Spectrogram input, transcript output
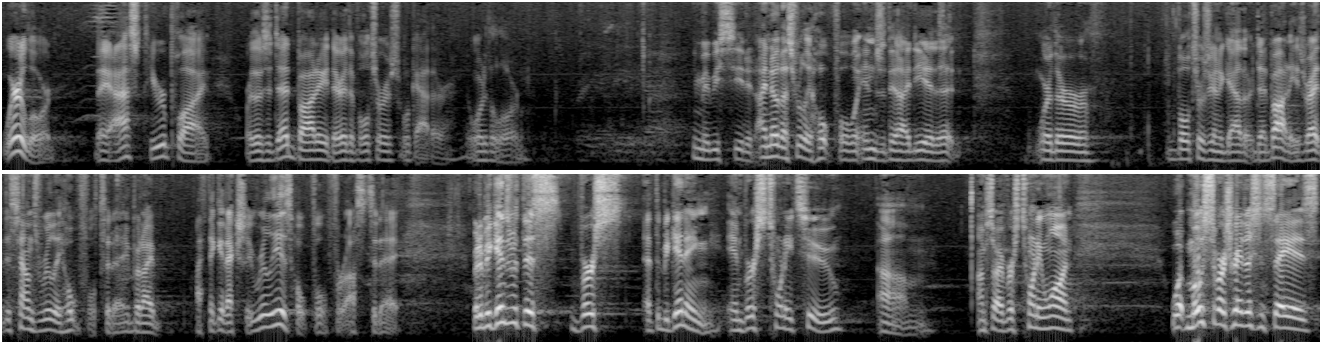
Where, Lord? They asked. He replied, Where there's a dead body, there the vultures will gather. The word of the Lord. You may be seated. I know that's really hopeful. It ends with the idea that where there are vultures are going to gather dead bodies, right? This sounds really hopeful today, but I, I think it actually really is hopeful for us today. But it begins with this verse at the beginning in verse 22. Um, I'm sorry, verse 21. What most of our translations say is,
